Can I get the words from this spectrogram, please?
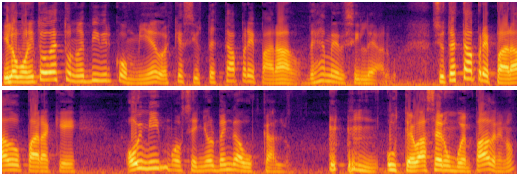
Y lo bonito de esto no es vivir con miedo, es que si usted está preparado, déjeme decirle algo, si usted está preparado para que hoy mismo Señor venga a buscarlo, usted va a ser un buen padre, ¿no?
